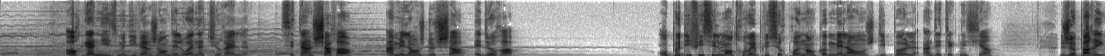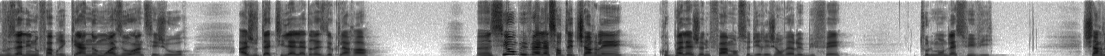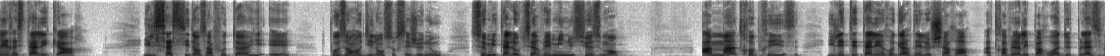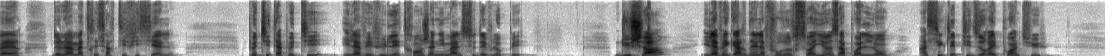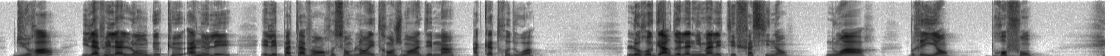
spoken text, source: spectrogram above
Organisme divergent des lois naturelles. C'est un chara, un mélange de chat et de rat. On peut difficilement trouver plus surprenant comme mélange, dit Paul, un des techniciens. Je parie que vous allez nous fabriquer un homme oiseau un de ces jours, ajouta-t-il à l'adresse de Clara. Euh, si on buvait à la santé de Charlet coupa la jeune femme en se dirigeant vers le buffet. Tout le monde la suivit. Charlet resta à l'écart. Il s'assit dans un fauteuil et, posant Odilon sur ses genoux, se mit à l'observer minutieusement. À maintes reprises, il était allé regarder le chara à travers les parois de place vert de la matrice artificielle. Petit à petit, il avait vu l'étrange animal se développer. Du chat, il avait gardé la fourrure soyeuse à poils longs, ainsi que les petites oreilles pointues. Du rat, il avait la longue queue annelée et les pattes avant ressemblant étrangement à des mains à quatre doigts. Le regard de l'animal était fascinant, noir, brillant, profond.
